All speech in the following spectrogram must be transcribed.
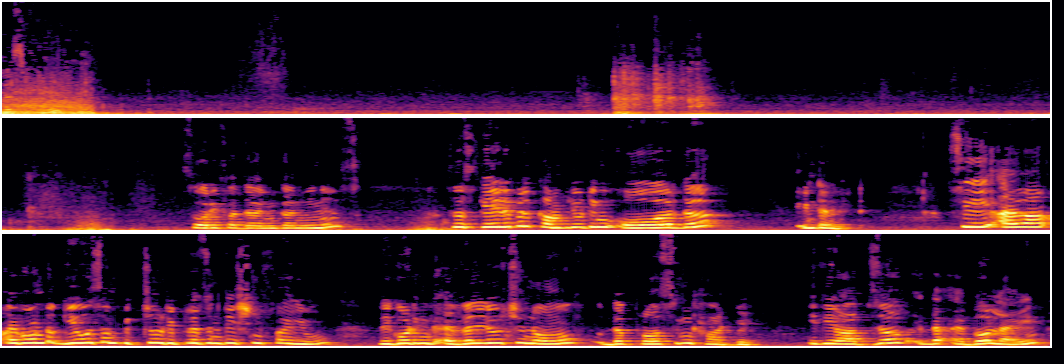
Just minute. sorry for the inconvenience so scalable computing over the internet see I, I want to give some picture representation for you regarding the evolution of the processing hardware. If you observe the above line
